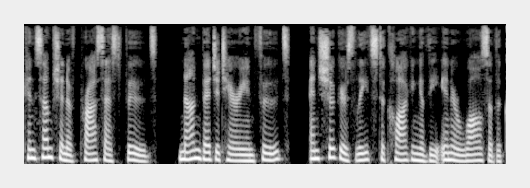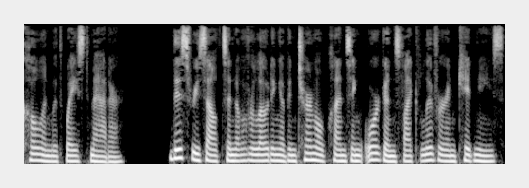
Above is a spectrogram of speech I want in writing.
consumption of processed foods, non vegetarian foods, and sugars leads to clogging of the inner walls of the colon with waste matter. This results in overloading of internal cleansing organs like liver and kidneys.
